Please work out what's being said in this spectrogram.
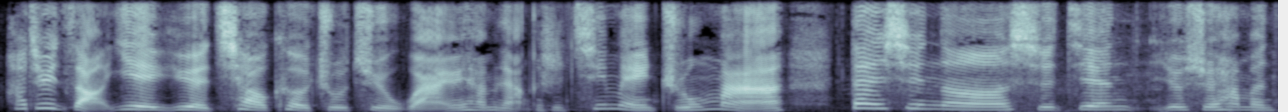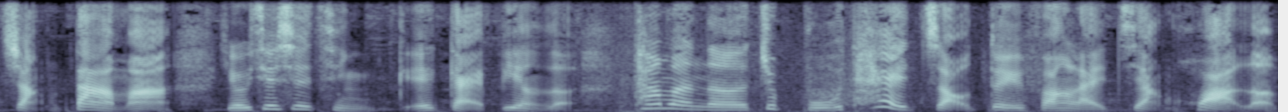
他去找夜月翘课出去玩，因为他们两个是青梅竹马。但是呢，时间就是他们长大嘛，有一些事情也改变了，他们呢就不太找对方来讲话了。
